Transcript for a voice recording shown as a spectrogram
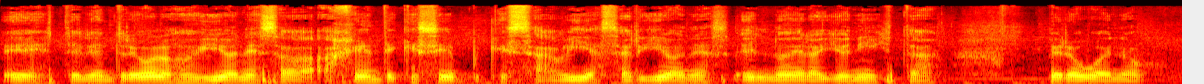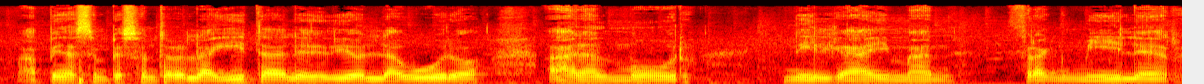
este, le entregó los guiones a, gente que, que sabía hacer guiones. Él no era guionista, pero bueno, apenas empezó a entrar la guita, le dio el laburo a Alan Moore, Neil Gaiman, Frank Miller,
